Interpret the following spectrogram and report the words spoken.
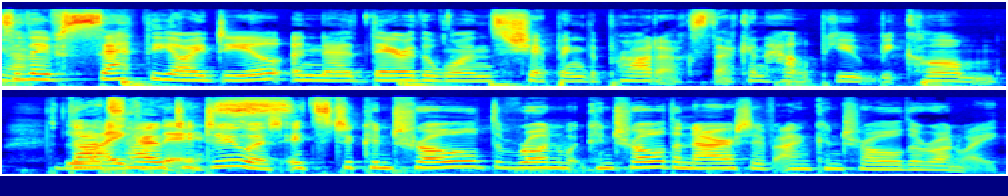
So they've set the ideal and now they're the ones shipping the products that can help you become. That's like how this. to do it. It's to control the runway, control the narrative and control the runway.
